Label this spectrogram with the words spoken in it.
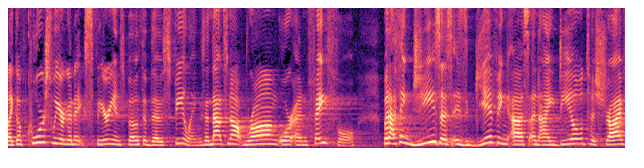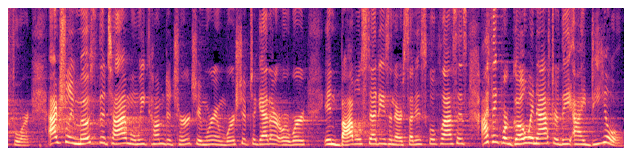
Like, of course, we are going to experience both of those feelings, and that's not wrong or unfaithful. But I think Jesus is giving us an ideal to strive for. Actually, most of the time when we come to church and we're in worship together or we're in Bible studies in our Sunday school classes, I think we're going after the ideal.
